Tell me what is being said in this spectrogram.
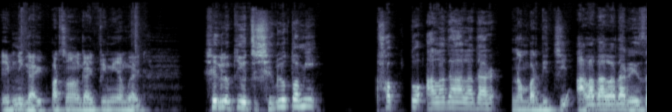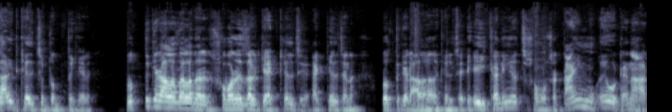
এমনি guide personal guide premium guide সেগুলো কি হচ্ছে? সেগুলো তো আমি সব তো আলাদা আলাদা নাম্বার দিচ্ছি, আলাদা আলাদা রেজাল্ট খেলছে প্রত্যেকের। প্রত্যেকের আলাদা আলাদা, সবার রেজাল্ট এক খেলছে? এক খেলছে না, প্রত্যেকের আলাদা খেলছে। এইখানেই হচ্ছে সমস্যা। টাইম হয়ে ওঠে না আর,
